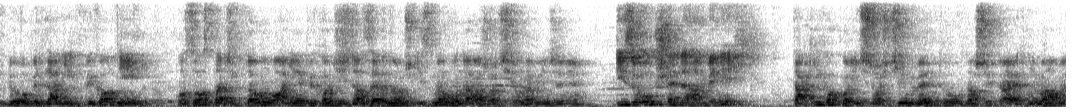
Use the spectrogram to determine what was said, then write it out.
byłoby dla nich wygodniej pozostać w domu, a nie wychodzić na zewnątrz i znowu narażać się na więzienie. Diese Umstände haben wir nicht. Takich okoliczności my tu w naszych krajach nie mamy.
